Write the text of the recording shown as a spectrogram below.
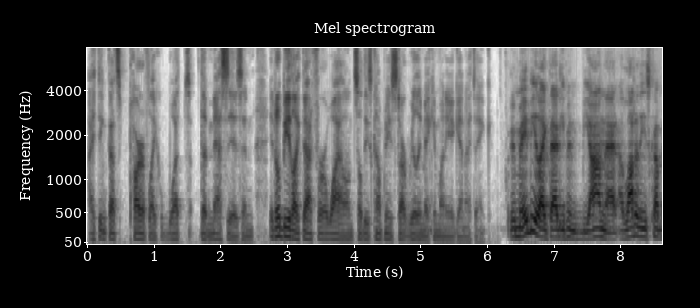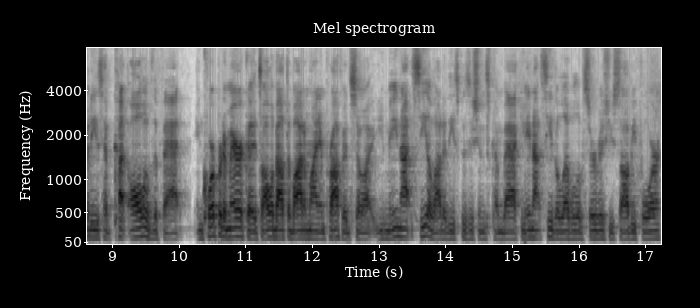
I think that's part of like what the mess is. And it'll be like that for a while until these companies start really making money again, I think. It may be like that even beyond that. A lot of these companies have cut all of the fat. In corporate America, it's all about the bottom line and profit. So uh, you may not see a lot of these positions come back. You may not see the level of service you saw before.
